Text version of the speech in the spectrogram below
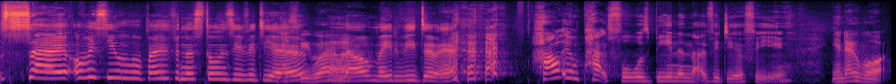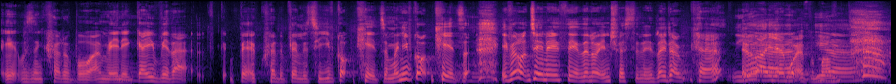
So obviously we were both in the Stormzy video. Yes, we were. Mel Made Me Do It. How impactful was being in that video for you? You know what? It was incredible. I mean, it gave me that bit of credibility. You've got kids, and when you've got kids, mm-hmm. if you're not doing anything they're not interested in, they don't care. They're like, yeah, Yeah, whatever, mum. yeah.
